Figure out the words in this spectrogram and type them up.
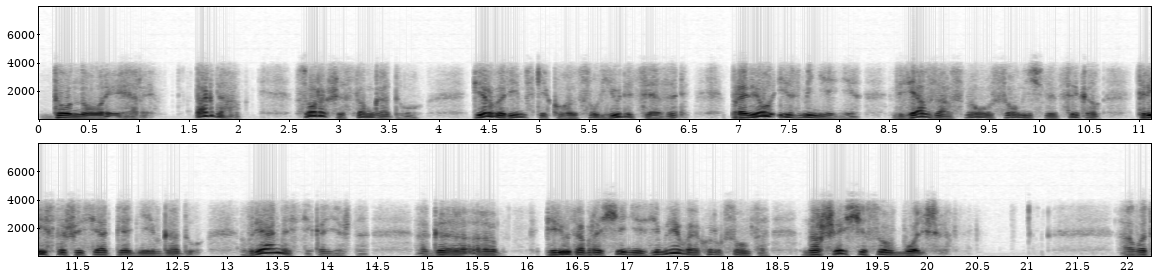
до новой эры. Тогда, в 46 году, первый римский консул Юлий Цезарь провел изменения, взяв за основу солнечный цикл 365 дней в году. В реальности, конечно, э, период обращения Земли вокруг Солнца на 6 часов больше. А вот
